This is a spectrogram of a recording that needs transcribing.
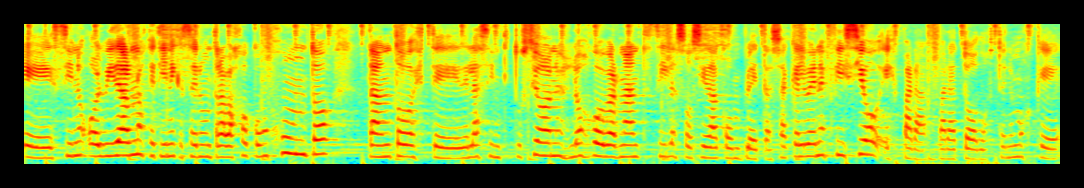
Eh, sin olvidarnos que tiene que ser un trabajo conjunto, tanto este, de las instituciones, los gobernantes y la sociedad completa, ya que el beneficio es para, para todos. Tenemos que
